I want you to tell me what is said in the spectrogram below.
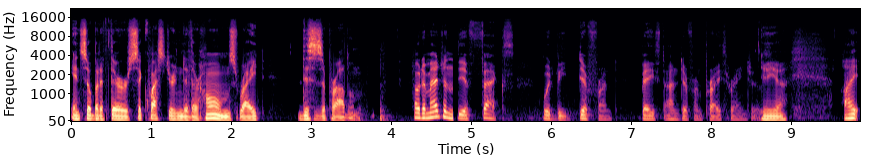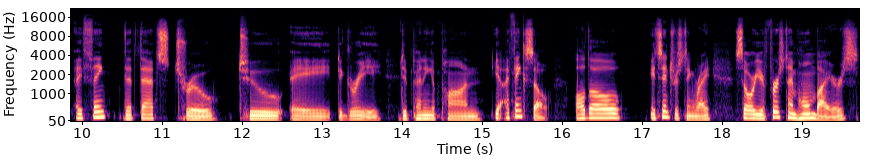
And so but if they're sequestered into their homes, right, this is a problem. I would imagine the effects would be different based on different price ranges. Yeah, yeah. I, I think that that's true to a degree, depending upon. Yeah, I think so. Although it's interesting, right? So, are your first time home buyers?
